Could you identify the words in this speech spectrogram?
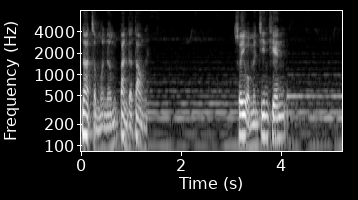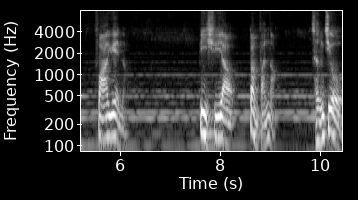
那怎么能办得到呢？所以，我们今天发愿呢、啊，必须要断烦恼，成就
